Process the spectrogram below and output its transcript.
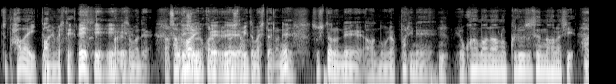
ちょっとハワイ行ってまいりまして、ええおかげさまで。産経新聞のこれ見ました、見てましたらね、そしたらね、あのやっぱりね、横浜のあのクルーズ船の話、あ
